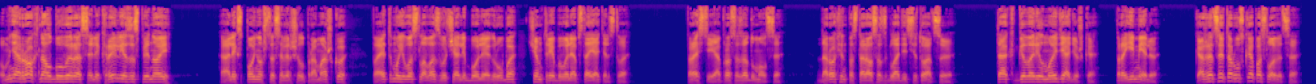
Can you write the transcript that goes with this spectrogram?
У меня рог на лбу вырос или крылья за спиной? Алекс понял, что совершил промашку, поэтому его слова звучали более грубо, чем требовали обстоятельства. «Прости, я просто задумался». Дорохин постарался сгладить ситуацию. «Так говорил мой дядюшка, про Емелю. Кажется, это русская пословица».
